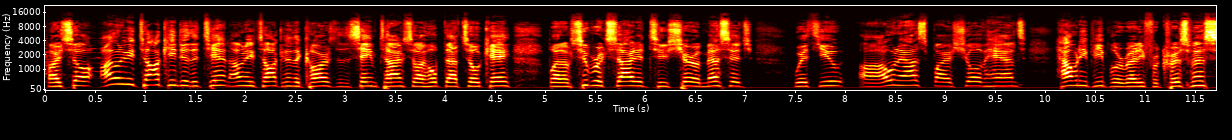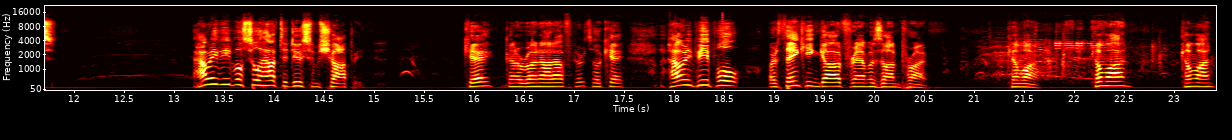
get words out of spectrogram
All right, so I'm going to be talking to the tent. I'm going to be talking to the cars at the same time, so I hope that's okay. But I'm super excited to share a message with you. Uh, I want to ask by a show of hands how many people are ready for Christmas? How many people still have to do some shopping? Okay, going to run out afterwards? Okay. How many people are thanking God for Amazon Prime? Come on. Come on. Come on.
